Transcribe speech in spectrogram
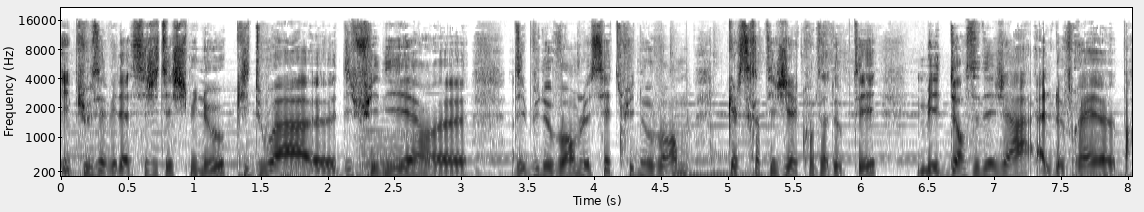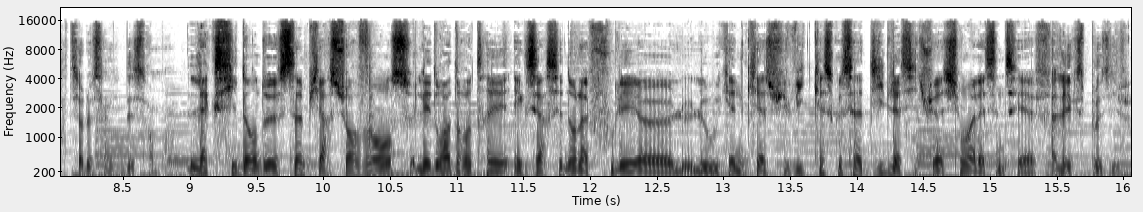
Et puis vous avez la CGT cheminot qui doit euh, définir euh, début novembre, le 7-8 novembre, quelle stratégie elle compte adopter. Mais d'ores et déjà, elle devrait partir le 5 décembre. L'accident de Saint-Pierre-sur-Vence, les droits de retrait exercés dans la euh, le, week-end qui a suivi, qu'est-ce que ça dit de la situation à la SNCF Elle est explosive.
